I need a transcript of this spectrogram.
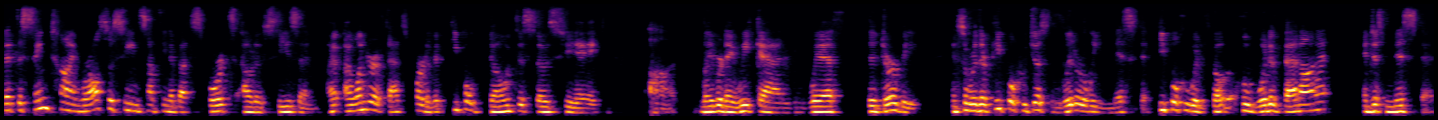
at the same time, we're also seeing something about sports out of season. I, I wonder if that's part of it. People don't associate uh, Labor Day weekend with the Derby. And so were there people who just literally missed it? People who would vote, who would have bet on it and just missed it.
